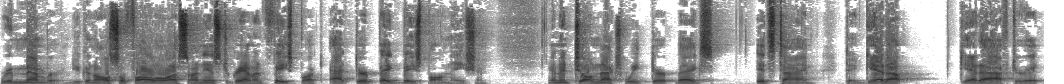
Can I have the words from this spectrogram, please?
Remember, you can also follow us on Instagram and Facebook at Dirtbag Baseball Nation. And until next week, Dirtbags, it's time to get up, get after it,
